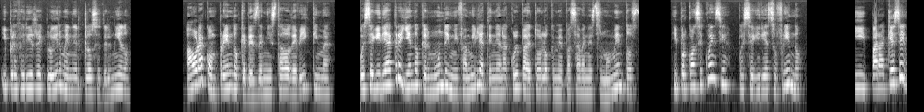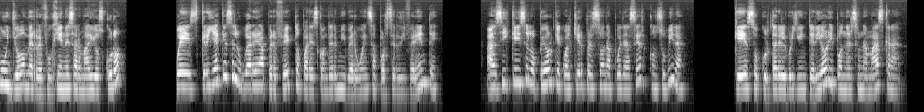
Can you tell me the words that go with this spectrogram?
y preferí recluirme en el closet del miedo. Ahora comprendo que desde mi estado de víctima, pues seguiría creyendo que el mundo y mi familia tenían la culpa de todo lo que me pasaba en estos momentos, y por consecuencia, pues seguiría sufriendo. ¿Y para qué según yo me refugié en ese armario oscuro? Pues creía que ese lugar era perfecto para esconder mi vergüenza por ser diferente. Así que hice lo peor que cualquier persona puede hacer con su vida, que es ocultar el brillo interior y ponerse una máscara.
